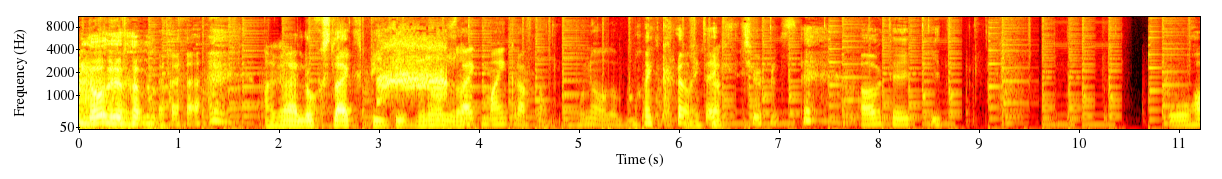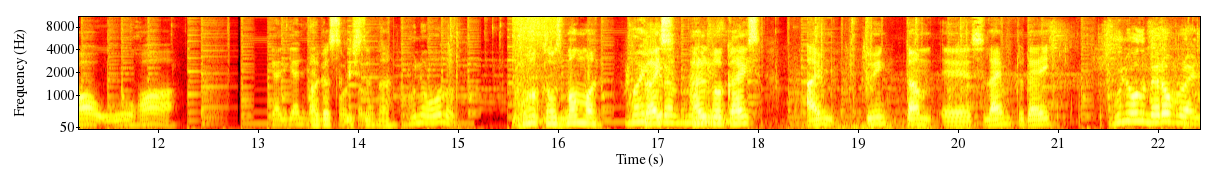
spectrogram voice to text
ne oluyor lan? Aga looks like PT. Bu ne oldu lan? Like Minecraft'tan. Bu ne oğlum? Minecraft, Minecraft. textures. How take it. Oha oha. Gel gel. Aga Nether sıkıştın portalı. ha. Bu ne oğlum? Oha kazmam var. Guys, Minecraft hello guys. I'm doing some eh, slime today. Bu ne oğlum Herobrine?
